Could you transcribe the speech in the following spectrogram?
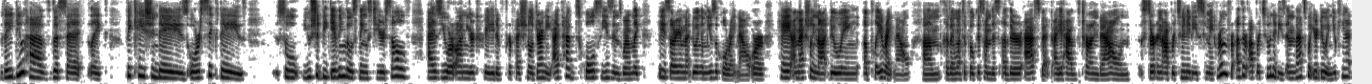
they do have the set like vacation days or sick days. So you should be giving those things to yourself as you are on your creative professional journey. I've had whole seasons where I'm like, hey, sorry, I'm not doing a musical right now, or hey, I'm actually not doing a play right now because um, I want to focus on this other aspect. I have turned down certain opportunities to make room for other opportunities, and that's what you're doing. You can't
